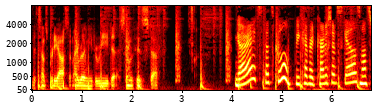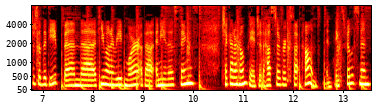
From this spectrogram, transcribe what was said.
that sounds pretty awesome. I really need to read uh, some of his stuff. All right, so that's cool. We covered Kardashev scales, Monsters of the Deep, and if you want to read more about any of those things, check out our homepage at howstuffworks.com. And thanks for listening.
